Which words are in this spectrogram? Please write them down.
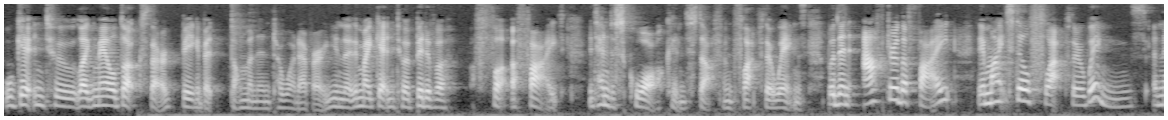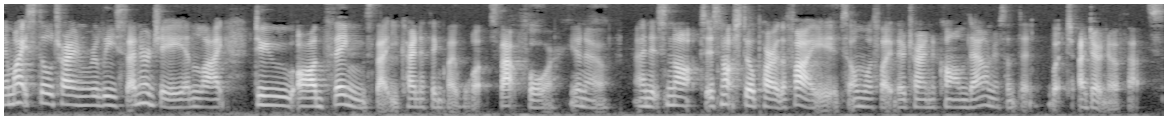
will get into like male ducks that are being a bit dominant or whatever. You know, they might get into a bit of a, a, a, fight. They tend to squawk and stuff and flap their wings. But then after the fight, they might still flap their wings and they might still try and release energy and like do odd things that you kind of think like, what's that for? You know. And it's not it's not still part of the fight. It's almost like they're trying to calm down or something. Which I don't know if that's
